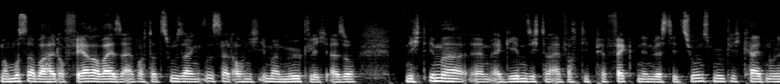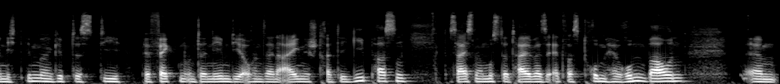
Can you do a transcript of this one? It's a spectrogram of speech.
Man muss aber halt auch fairerweise einfach dazu sagen, es ist halt auch nicht immer möglich. Also nicht immer ähm, ergeben sich dann einfach die perfekten Investitionsmöglichkeiten oder nicht immer gibt es die perfekten Unternehmen, die auch in seine eigene Strategie passen. Das heißt, man muss da teilweise etwas drum herum bauen. Ähm,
